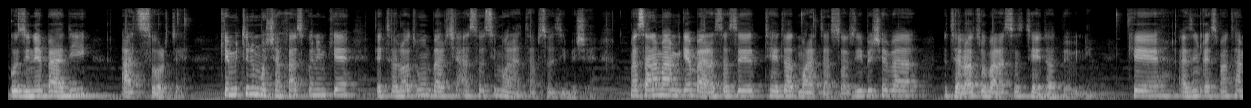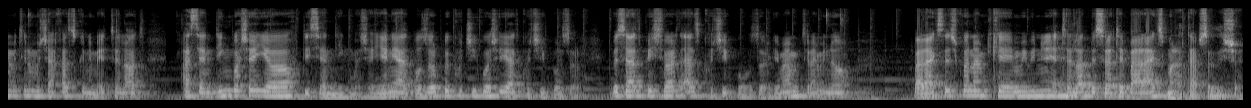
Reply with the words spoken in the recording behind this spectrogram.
گزینه بعدی ادسورته. که می‌تونیم مشخص کنیم که اطلاعاتمون بر چه اساسی مرتب سازی بشه. مثلا من میگم بر اساس تعداد مرتب سازی بشه و اطلاعات رو بر اساس تعداد ببینیم. که از این قسمت هم می‌تونیم مشخص کنیم اطلاعات ascending باشه یا descending باشه. یعنی از بزرگ به کوچیک باشه یا از کوچیک بزرگ. به صورت پیش‌فرض از کوچیک به بزرگ. من می‌تونم اینو برعکسش کنم که می‌بینید اطلاعات به صورت برعکس مرتب سازی شد.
